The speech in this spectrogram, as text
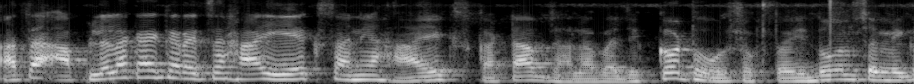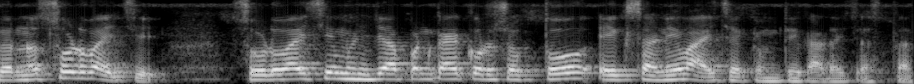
आता आपल्याला काय करायचं? हा एक्स आणि हा एक्स कटाप झाला पाहिजे. कट होऊ शकतो. ही दोन समीकरणं सोडवायची. सोडवायची म्हणजे आपण काय करू शकतो? एक्स आणि वायच्या किमती काढायच्या असतात.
